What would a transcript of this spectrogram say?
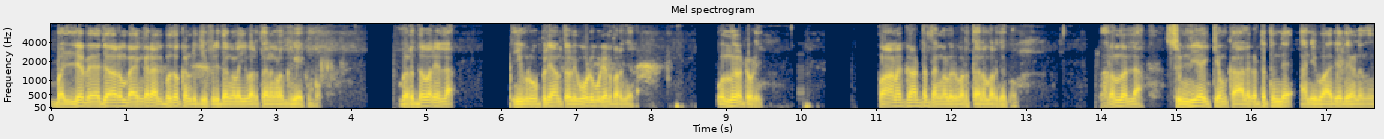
വലിയ ബേജാറും ഭയങ്കര അത്ഭുതമൊക്കെ ഉണ്ട് ജിഫ്രി. തങ്ങളെ ഈ വർത്തമാനങ്ങളൊക്കെ കേൾക്കുമ്പോൾ. വെറുതെ പറയല്ല. ഈ ഗ്രൂപ്പിൽ ഞാൻ തെളിവോട് കൂടിയാണ് പറഞ്ഞുതരാം ഒന്ന് കേട്ടോളി. പാണക്കാട്ട് തങ്ങളൊരു വർത്തമാനം പറഞ്ഞപ്പോൾ. വേറൊന്നുമല്ല സുന്നി ഐക്യം കാലഘട്ടത്തിന്റെ അനിവാര്യതയാണെന്ന്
